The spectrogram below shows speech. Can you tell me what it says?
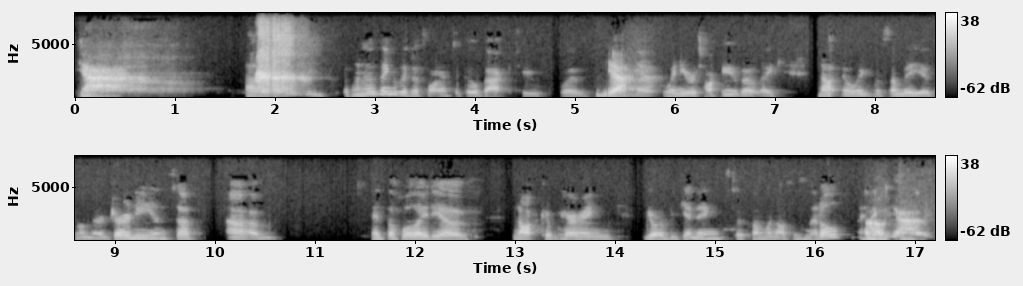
yeah, Um, one, of the things, one of the things I just wanted to go back to was yeah, uh, when you were talking about like not knowing where somebody is on their journey and stuff, um, is the whole idea of not comparing your beginnings to someone else's middle. I Oh, it's, yeah. like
